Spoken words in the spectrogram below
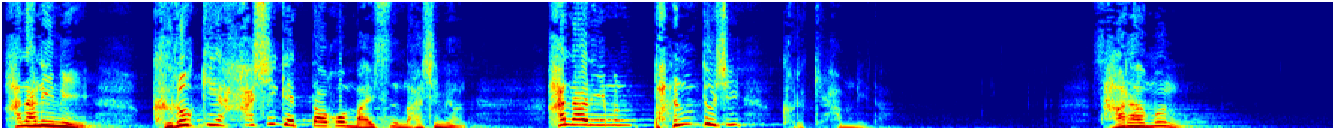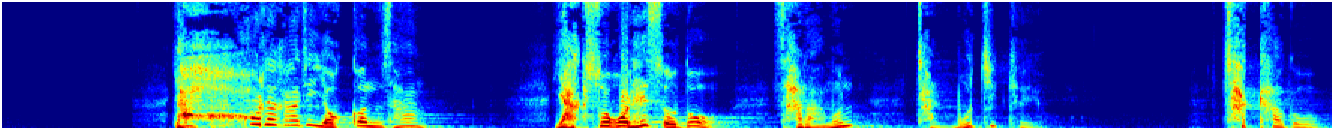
하나님이 그렇게 하시겠다고 말씀하시면 하나님은 반드시 그렇게 합니다. 사람은 여러 가지 여건상 약속을 했어도 사람은 잘 못 지켜요. 착하고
